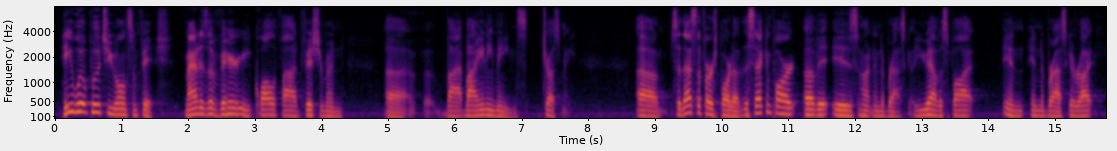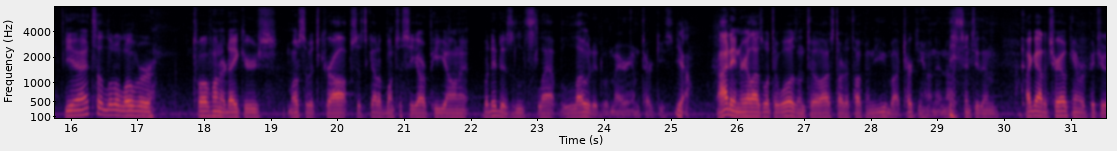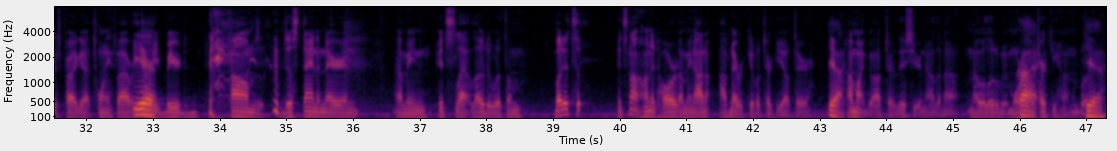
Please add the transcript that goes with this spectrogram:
He will put you on some fish. Matt is a very qualified fisherman uh, by by any means. Trust me. Um, so that's the first part of it. The second part of it is hunting in Nebraska. You have a spot in in Nebraska, right? Yeah, it's a little over 1,200 acres. Most of it's crops. It's got a bunch of CRP on it, but it is slap loaded with Merriam turkeys. Yeah. I didn't realize what it was until I started talking to you about turkey hunting. I sent you them. I got a trail camera picture that's probably got 25 or Yeah. 30 bearded toms just standing there, and I mean it's slap loaded with them. But it's it's not hunted hard. I mean I don't. I've never killed a turkey out there. Yeah. I might go out there this year now that I know a little bit more Right. about turkey hunting. But Yeah.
